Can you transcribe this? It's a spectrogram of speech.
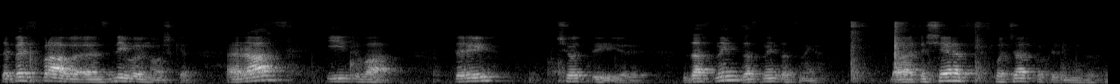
Тепер з е, з лівої ножки. Раз і два, три, чотири. Засни, засни, засни. Давайте ще раз спочатку під музику.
